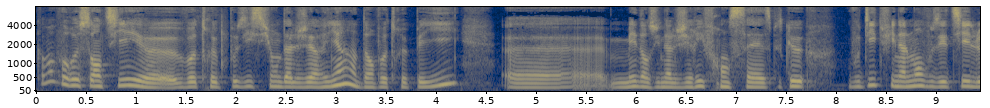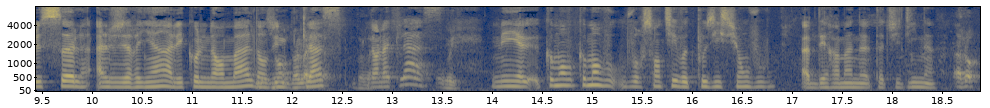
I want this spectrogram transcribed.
Comment vous ressentiez euh, votre position d'Algérien dans votre pays, euh, mais dans une Algérie française? Parce que vous dites finalement vous étiez le seul Algérien à l'école normale dans Non, une dans la classe, classe, dans la dans la classe. Oui. Mais euh, comment comment vous, vous ressentiez votre position vous, Abderrahman Tadjidine Alors,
